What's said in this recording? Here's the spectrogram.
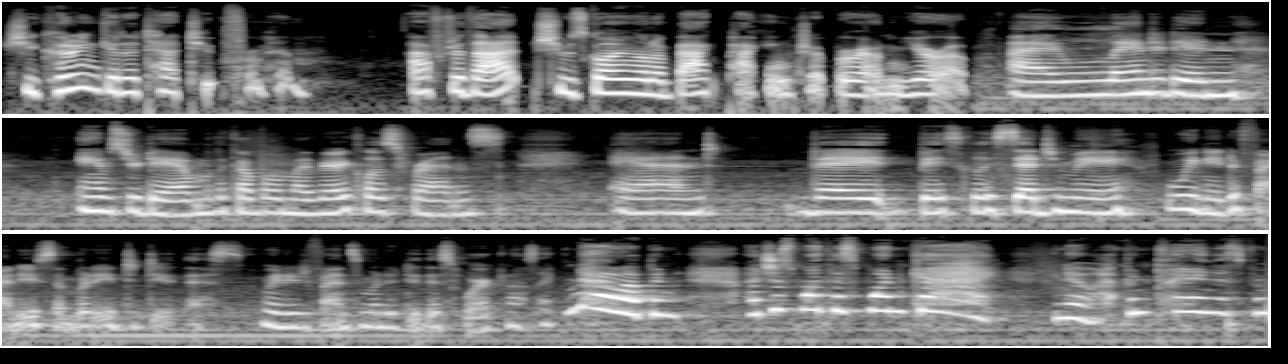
she couldn't get a tattoo from him. After that, she was going on a backpacking trip around Europe. I landed in Amsterdam with a couple of my very close friends, and they basically said to me, "We need to find you somebody to do this. We need to find someone to do this work." And I was like, "No, I've been. I just want this one guy. You know, I've been planning this for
